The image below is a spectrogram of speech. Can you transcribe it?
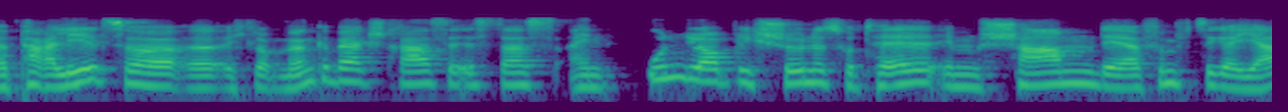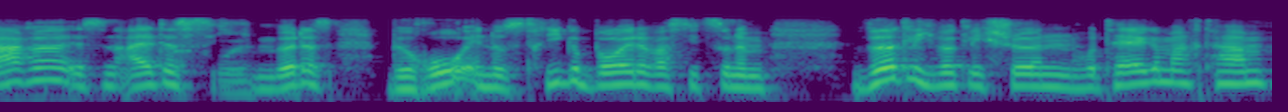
Äh, parallel zur, äh, ich glaube, Mönckebergstraße ist das ein unglaublich schönes Hotel im Charme der 50er Jahre. Ist ein altes, Ach, cool. ich würde das Büro-Industriegebäude, was die zu einem wirklich, wirklich schönen Hotel gemacht haben.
